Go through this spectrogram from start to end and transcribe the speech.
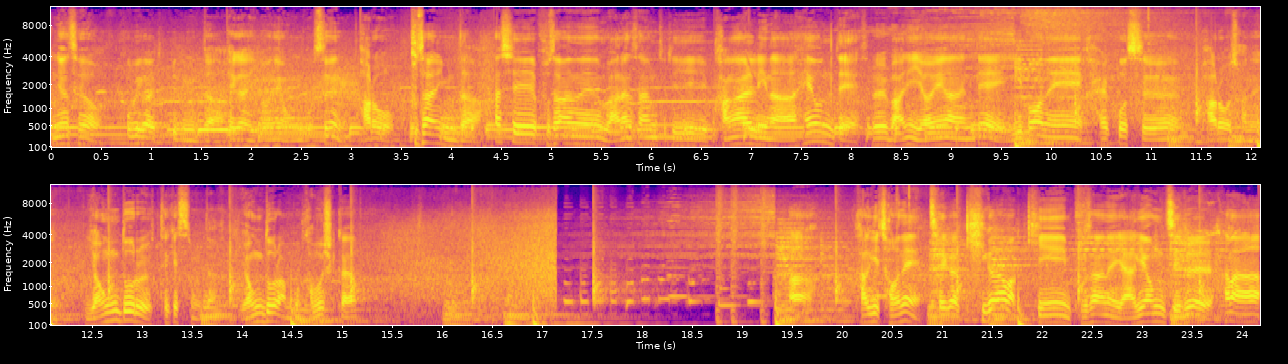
안녕하세요. 호비가이드입니다. 제가 이번에 온 곳은 바로 부산입니다. 사실 부산은 많은 사람들이 광안리나 해운대를 많이 여행하는데 이번에 갈 곳은 바로 저는 영도를 택했습니다. 영도를 한번 가보실까요? 아 가기 전에 제가 기가 막힌 부산의 야경지를 하나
